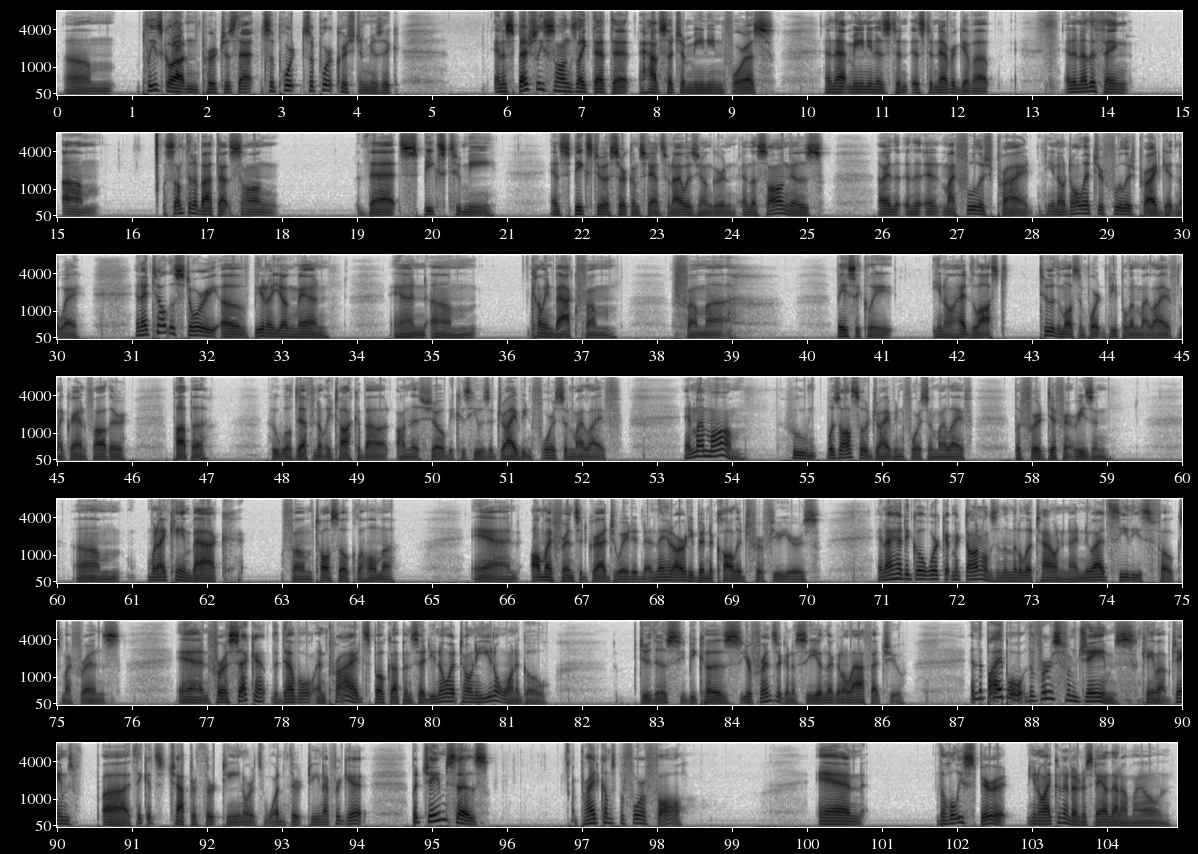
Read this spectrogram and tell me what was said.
Um, please go out and purchase that. Support support Christian music, and especially songs like that that have such a meaning for us. And that meaning is to is to never give up. And another thing, um, something about that song that speaks to me and speaks to a circumstance when I was younger. And, and the song is, uh, and, the, and, the, my foolish pride. You know, don't let your foolish pride get in the way. And I tell the story of being a young man and um, coming back from from uh, basically, you know, I had lost two of the most important people in my life my grandfather, Papa, who we'll definitely talk about on this show because he was a driving force in my life, and my mom, who was also a driving force in my life, but for a different reason. Um, when I came back from Tulsa, Oklahoma, and all my friends had graduated and they had already been to college for a few years and I had to go work at McDonald's in the middle of town, and I knew I'd see these folks, my friends. And for a second, the devil and pride spoke up and said, You know what, Tony, you don't want to go do this because your friends are going to see and they're going to laugh at you. And the Bible, the verse from James came up. James, uh, I think it's chapter 13 or it's 113, I forget. But James says, Pride comes before a fall. And the Holy Spirit, you know, I couldn't understand that on my own.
